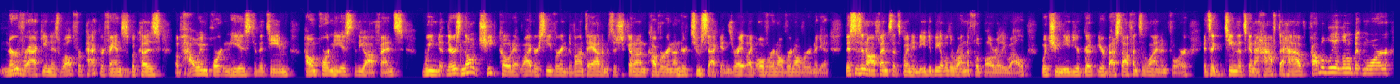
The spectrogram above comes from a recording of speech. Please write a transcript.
nerve wracking as well for Packer fans is because of how important he is to the team, how important he is to the offense, we there's no cheat code at wide receiver and Davante Adams that's just going to uncover in under two seconds, right? Like over and over and over and again. This is an offense that's going to need to be able to run the football really well, which you need your good your best offensive lineman for. It's a team that's going to have to have probably a little bit more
